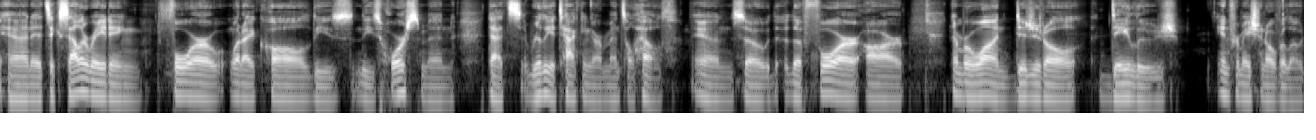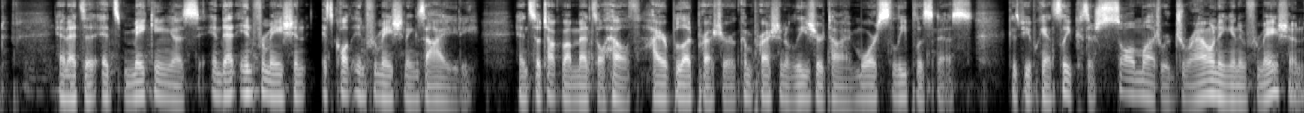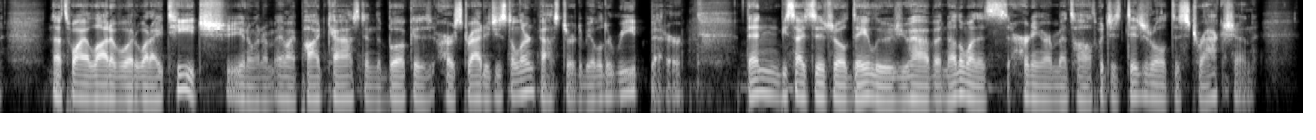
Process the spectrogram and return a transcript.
And it's accelerating for what I call these these horsemen that's really attacking our mental health. And so the, the four are number one, digital deluge, information overload. Mm-hmm. And it's a, it's making us in that information it's called information anxiety. And so talk about mental health higher blood pressure compression of leisure time more sleeplessness because people can't sleep because there's so much we're drowning in information. That's why a lot of what, what i teach you know in, in my podcast and the book is our strategies to learn faster to be able to read better. Then besides digital deluge you have another one that's hurting our mental health which is digital distraction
